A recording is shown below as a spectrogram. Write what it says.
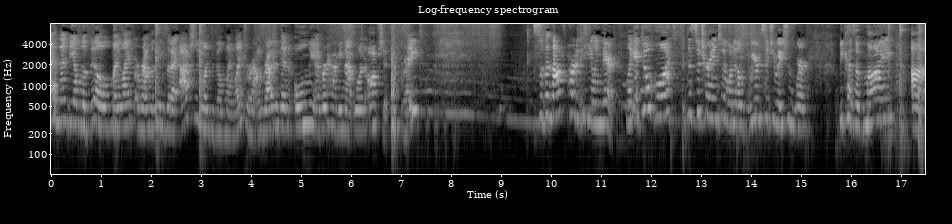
and then be able to build my life around the things that I actually want to build my life around rather than only ever having that one option, right? So then that's part of the healing there. Like, I don't want this to turn into one of those weird situations where, because of my, um,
